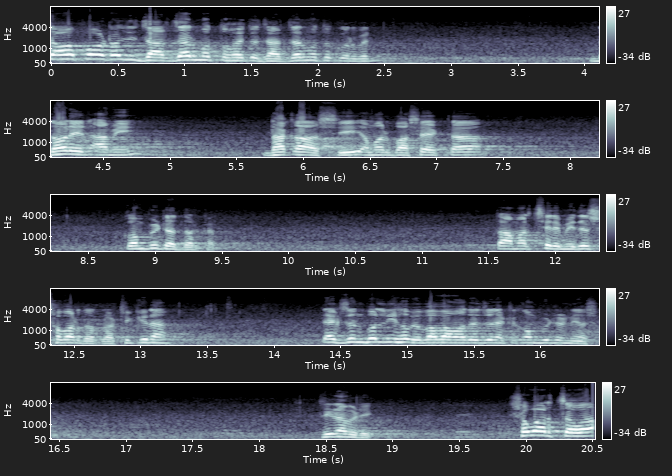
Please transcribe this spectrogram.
চাওয়া পাওয়াটা যদি যার যার মতো হয়তো যার যার মতো করবেন। ধরেন আমি ঢাকা আসছি, আমার বাসায় একটা কম্পিউটার দরকার। তো আমার ছেলে মেয়েদের সবার দরকার, ঠিক না? একজন বললেই হবে, বাবা, আমাদের জন্য একটা কম্পিউটার নিয়ে আসো। ঠিক না ঠিক সবার চাওয়া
